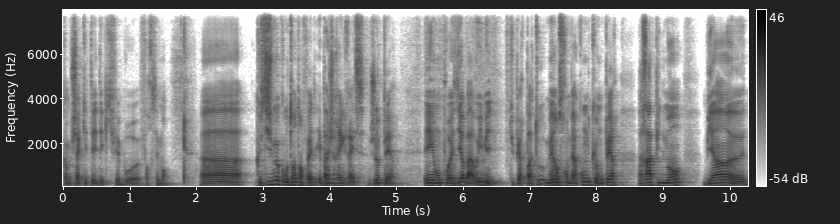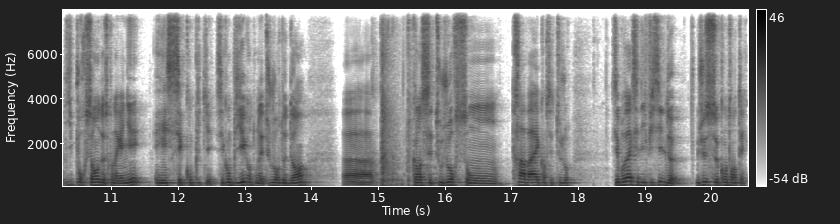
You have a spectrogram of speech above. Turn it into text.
comme chaque été dès qu'il fait beau, forcément, que si je me contente en fait, et eh ben je régresse, je perds. Et on pourrait se dire, bah oui, mais tu perds pas tout, mais on se rend bien compte qu'on perd rapidement bien 10% euh, de ce qu'on a gagné, et c'est compliqué. C'est compliqué quand on est toujours dedans, euh, quand c'est toujours son travail, quand c'est toujours... C'est pour ça que c'est difficile de juste se contenter.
